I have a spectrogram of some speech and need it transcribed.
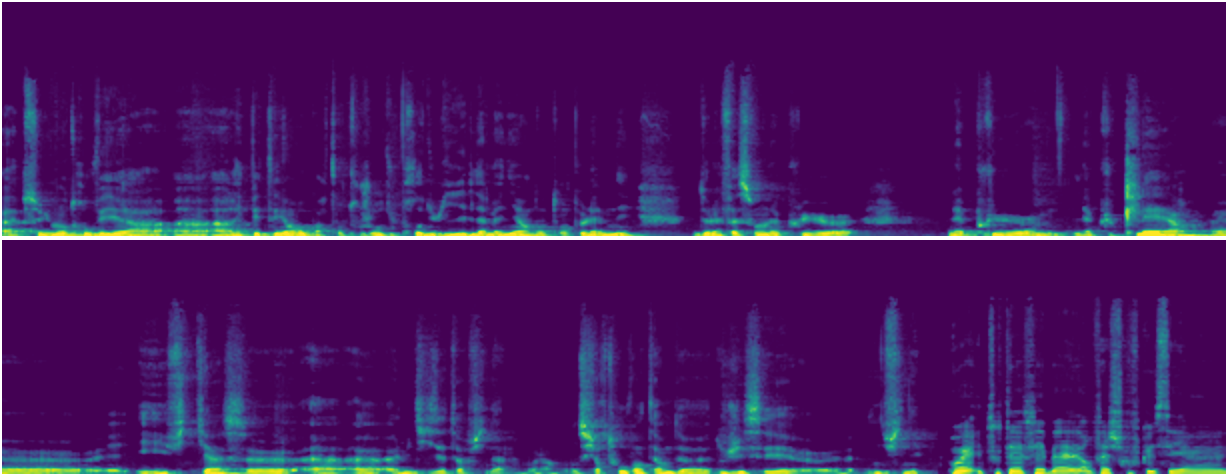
absolument trouver à, à, répéter en repartant toujours du produit et de la manière dont on peut l'amener de la façon la plus, la plus, euh, la plus claire euh, et efficace euh, à, l'utilisateur final. Voilà, on s'y retrouve en termes de, du GC in fine. Ouais, tout à fait. Bah, en fait, je trouve que c'est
